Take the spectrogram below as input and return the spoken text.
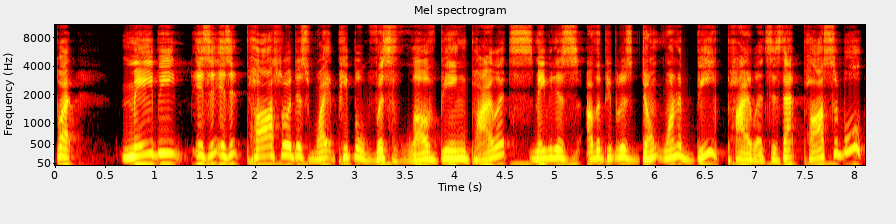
but maybe is it is it possible that just white people just love being pilots? Maybe just other people just don't want to be pilots. Is that possible?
